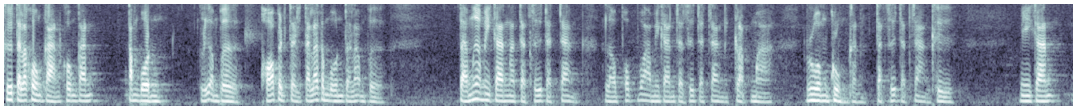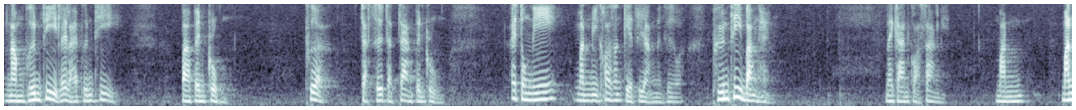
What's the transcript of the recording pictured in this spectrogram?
คือแต่ละโครงการโครงการตำบล หรืออำเภอ ขอเป็นแต่ละตำบลแต่ละอำเภอ แต่เมื่อมีการมาจัดซื้อจัดจ้าง เราพบว่ามีการจัดซื้อจัดจ้างกลับมารวมกลุ่มกันจัดซื้อจัดจ้างคือ มีการนำพื้นที่หลาย ๆ พื้นที่มาเป็นกลุ่ม เพื่อจัดซื้อจัดจ้างเป็นกลุ่มไอ้ตรงนี้มันมีข้อสังเกตอยู่อย่างหนึ่งคือว่า พื้นที่บางแห่ง ในการก่อสร้างนี่มันมัน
